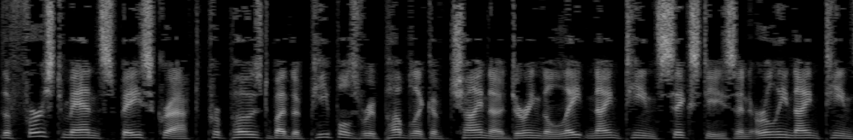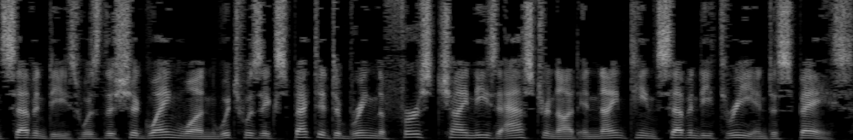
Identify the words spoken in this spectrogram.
The first manned spacecraft proposed by the People's Republic of China during the late 1960s and early 1970s was the Shuguang 1 which was expected to bring the first Chinese astronaut in 1973 into space.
